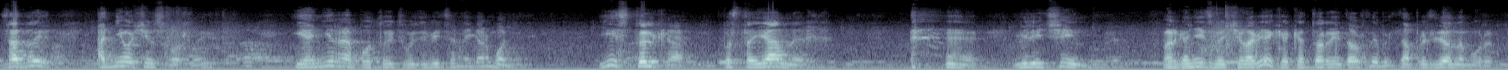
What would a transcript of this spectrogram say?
с одной, одни очень сложные, и они работают в удивительной гармонии. Есть только постоянных величин в организме человека, которые должны быть на определенном уровне.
